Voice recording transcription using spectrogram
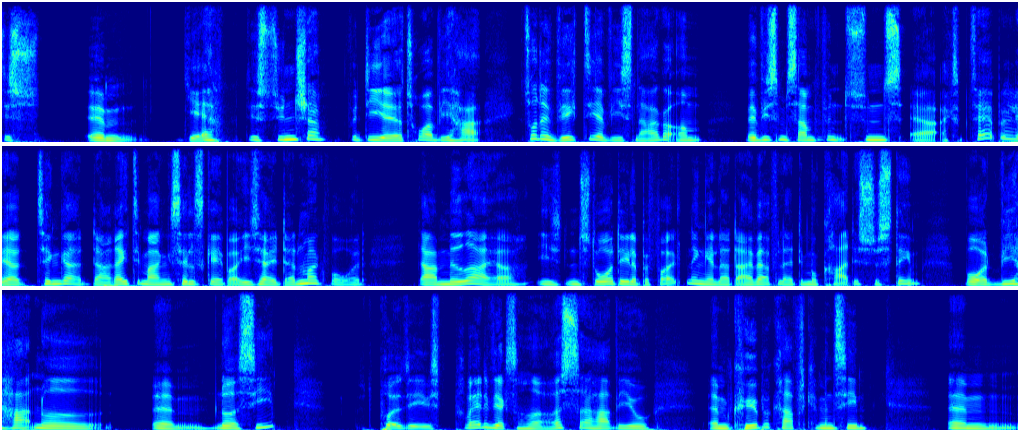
det, øhm, ja, det synes jeg. Fordi jeg tror, at vi har... Jeg tror, det er vigtigt, at vi snakker om, hvad vi som samfund synes er acceptabelt. Jeg tænker, at der er rigtig mange selskaber, især i Danmark, hvor at der er medejere i den store del af befolkningen, eller der er i hvert fald et demokratisk system, hvor at vi har noget, øhm, noget at sige. På de private virksomheder også, så har vi jo øhm, købekraft, kan man sige. Øhm,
